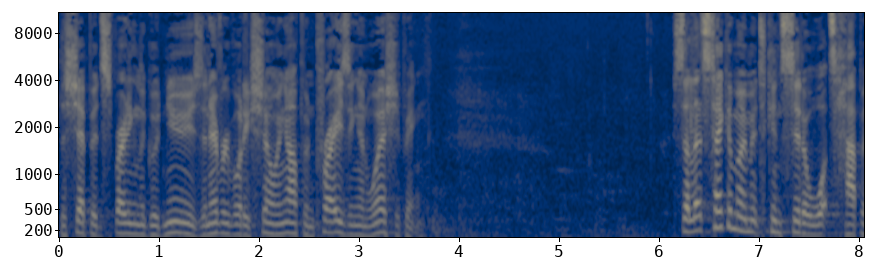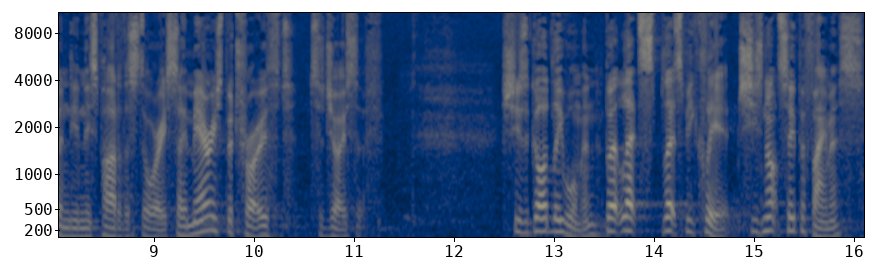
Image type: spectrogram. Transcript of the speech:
the shepherds spreading the good news and everybody showing up and praising and worshipping. So let's take a moment to consider what's happened in this part of the story. So Mary's betrothed to Joseph. She's a godly woman, but let's, let's be clear. She's not super famous.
